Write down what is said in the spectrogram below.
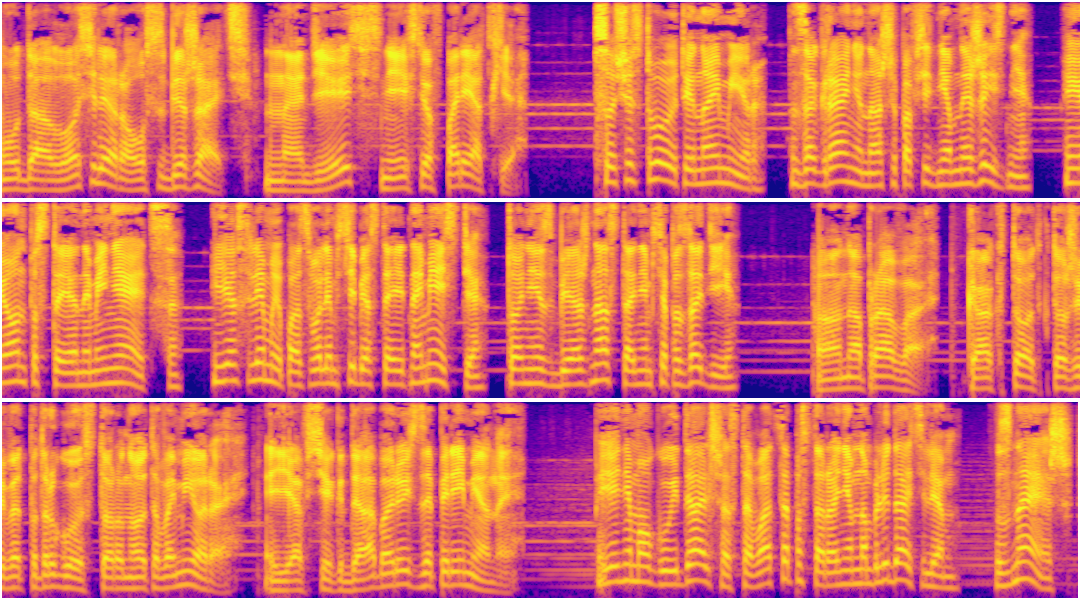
удалось ли Роуз сбежать? Надеюсь, с ней все в порядке. Существует иной мир, за гранью нашей повседневной жизни, и он постоянно меняется. Если мы позволим себе стоять на месте, то неизбежно останемся позади. Она права. Как тот, кто живет по другую сторону этого мира, я всегда борюсь за перемены. Я не могу и дальше оставаться посторонним наблюдателем. Знаешь,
